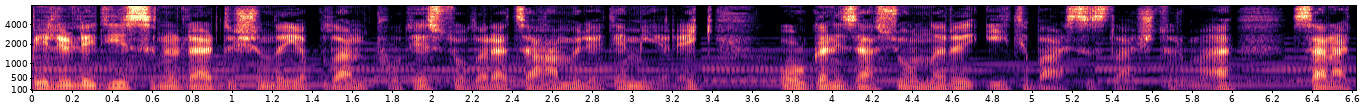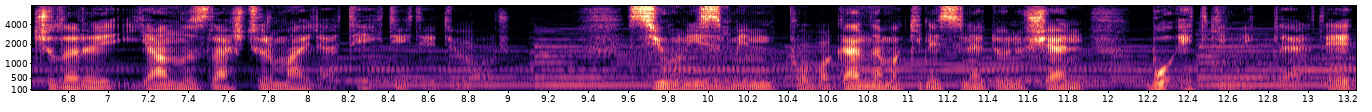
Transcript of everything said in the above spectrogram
belirlediği sınırlar dışında yapılan protestolara tahammül edemeyerek organizasyonları itibarsızlaştırma, sanatçıları yalnızlaştırmayla tehdit ediyor. Siyonizmin propaganda makinesine dönüşen bu etkinliklerde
